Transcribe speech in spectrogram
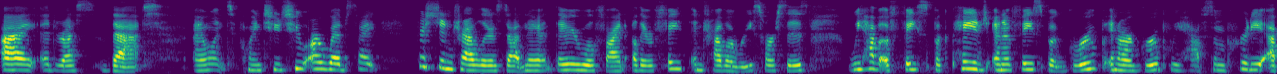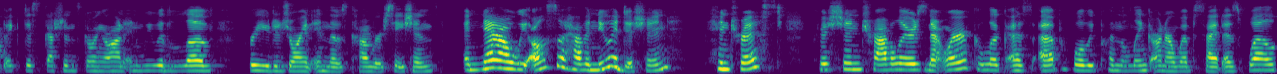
I address that, I want to point you to our website, christiantravelers.net. There you will find other faith and travel resources. We have a Facebook page and a Facebook group. In our group, we have some pretty epic discussions going on, and we would love for you to join in those conversations. And now we also have a new addition Pinterest, Christian Travelers Network. Look us up. We'll be putting the link on our website as well.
